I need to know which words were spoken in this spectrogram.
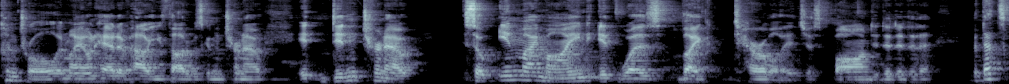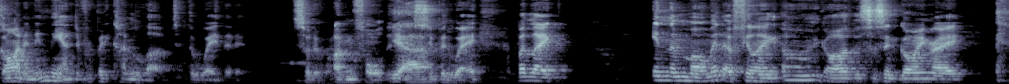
control in my own head of how you thought it was going to turn out. It didn't turn out. So in my mind, it was like terrible. It just bombed. Da, da, da. But that's gone. And in the end, everybody kind of loved the way that it sort of unfolded in Yeah. a stupid way. But like in the moment of feeling, oh my God, this isn't going right, it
